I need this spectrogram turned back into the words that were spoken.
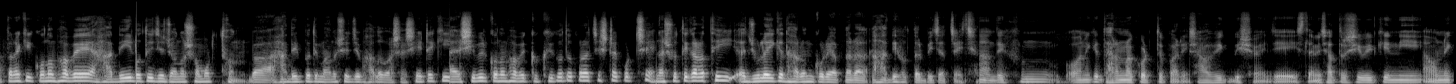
আপনারা কি কোনোভাবে হাদির প্রতি যে জনসমর্থন বা হাদির প্রতি মানুষের যে ভালোবাসা, সেটা কি শিবির কোনোভাবে কুক্ষিগত করার চেষ্টা করছে? না সত্যিকার অর্থেই জুলাইকে ধারণ করে আপনারা হাদি হত্যার বিচার চাইছেন? না, দেখুন, অনেকে ধারণা করতে পারে, স্বাভাবিক বিষয় যে ইসলামী ছাত্র শিবিরকে নিয়ে অনেক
